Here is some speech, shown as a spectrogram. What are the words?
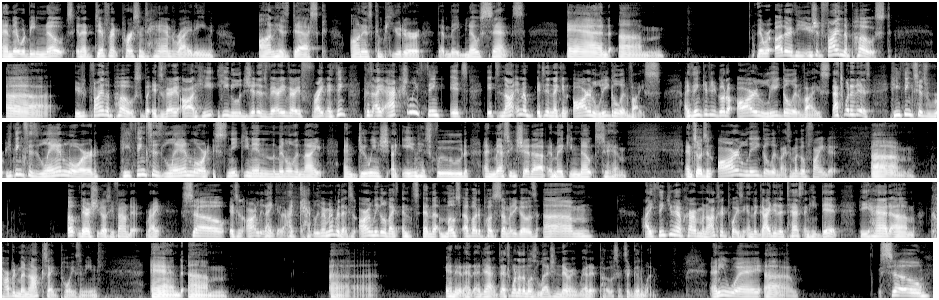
and there would be notes in a different person's handwriting on his desk on his computer that made no sense. And um, there were other things. You should find the post. Uh, you should find the post, but it's very odd. He he legit is very very frightened. I think because I actually think it's it's not in a it's in like an R legal advice. I think if you go to our legal advice, that's what it is. He thinks his he thinks his landlord he thinks his landlord is sneaking in in the middle of the night and doing sh- like eating his food and messing shit up and making notes to him. And so it's an our legal advice. I'm gonna go find it. Um, oh, there she goes. He found it right. So it's an R. Like, I can't believe I remember that. It's an R legal advice, and and the most upvoted post somebody goes, um, I think you have carbon monoxide poisoning, and the guy did a test, and he did. He had um carbon monoxide poisoning, and um, uh, and it that that's one of the most legendary Reddit posts. That's a good one. Anyway, um, so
